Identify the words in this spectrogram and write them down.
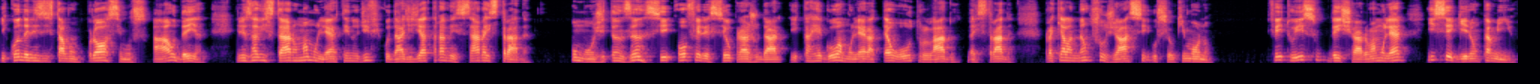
e quando eles estavam próximos à aldeia, eles avistaram uma mulher tendo dificuldade de atravessar a estrada. O monge Tanzan se ofereceu para ajudar e carregou a mulher até o outro lado da estrada para que ela não sujasse o seu kimono. Feito isso, deixaram a mulher e seguiram o caminho.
